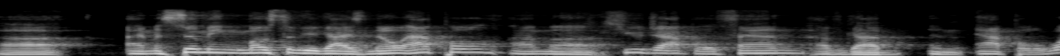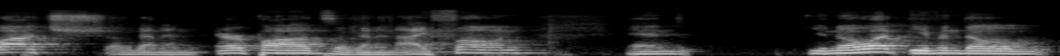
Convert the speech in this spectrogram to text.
Uh, I'm assuming most of you guys know Apple. I'm a huge Apple fan. I've got an Apple Watch, I've got an AirPods, I've got an iPhone. And you know what, even though,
